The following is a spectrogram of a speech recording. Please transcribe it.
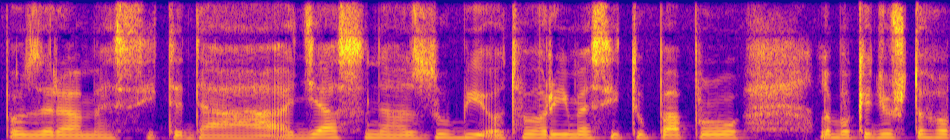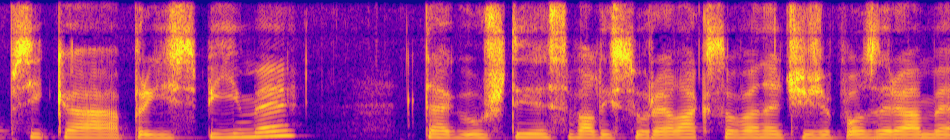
pozeráme si teda ďasna, zuby, otvoríme si tú papulu, lebo keď už toho psíka prispíme, tak už tie svaly sú relaxované, čiže pozeráme,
